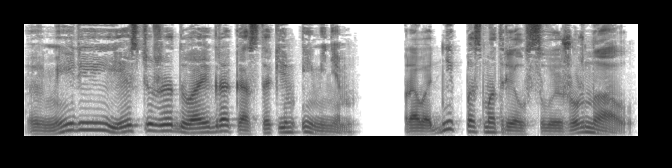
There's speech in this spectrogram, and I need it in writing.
В мире есть уже два игрока с таким именем. Проводник посмотрел в свой журнал.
